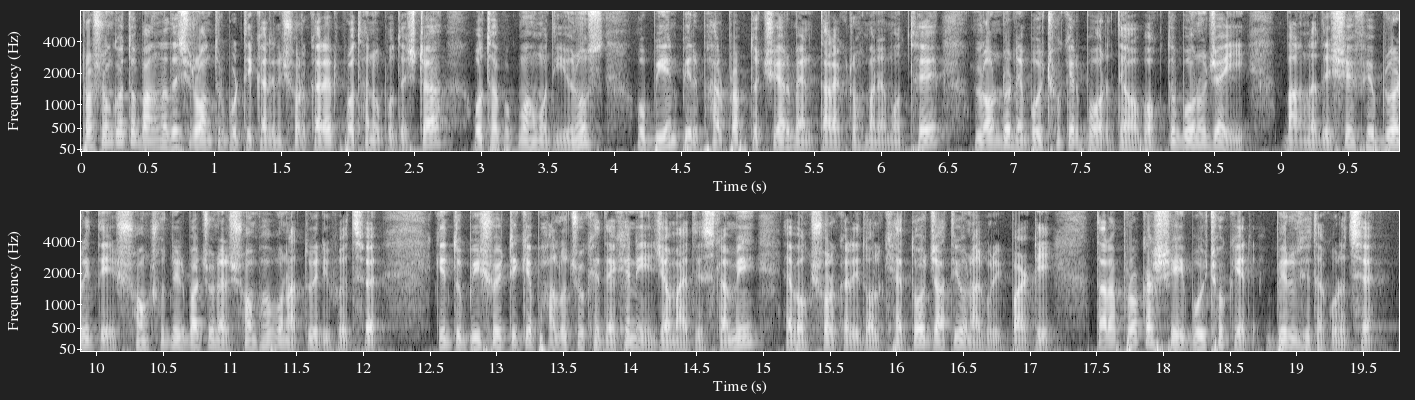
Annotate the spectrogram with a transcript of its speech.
প্রসঙ্গত বাংলাদেশের অন্তর্বর্তীকালীন সরকারের প্রধান উপদেষ্টা অধ্যাপক মোহাম্মদ ইউনুস ও বিএনপির ভারপ্রাপ্ত চেয়ারম্যান তারেক রহমানের মধ্যে লন্ডনে বৈঠকের পর দেওয়া বক্তব্য অনুযায়ী বাংলাদেশে ফেব্রুয়ারিতে সংসদ নির্বাচনের সম্ভাবনা তৈরি হয়েছে। কিন্তু বিষয়টিকে ভালো চোখে দেখেনি জামায়াত ইসলামী এবং সরকারি দল খ্যাত জাতীয় নাগরিক পার্টি। তারা প্রকাশ্যে এই বৈঠকের বিরোধিতা করেছে।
